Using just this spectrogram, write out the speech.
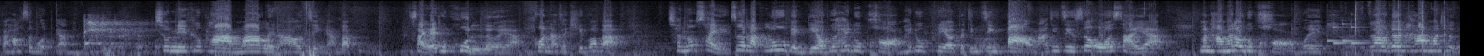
ไปห้องสมุดกัน ชุดนี้คือพรางมากเลยนะ เอาจริงอะแบบใส่ได้ทุกหุ่นเลยอะคนอาจจะคิดว่าแบบฉันต้องใส่เสื้อรัดรูปอย่างเดียวเพื่อให้ดูผอมให้ดูเพรียวแต่จริง ๆ เปล่านะ จริง ๆ เสื้อโอเวอร์ไซส์อะมันทำให้เราดูผอมเว้ยเราเดินทางมาถึง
